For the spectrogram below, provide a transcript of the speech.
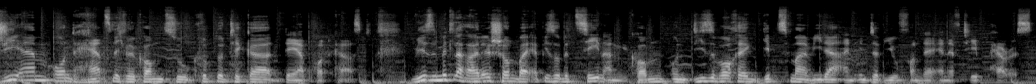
GM und herzlich willkommen zu Kryptoticker, der Podcast. Wir sind mittlerweile schon bei Episode 10 angekommen und diese Woche gibt's mal wieder ein Interview von der NFT Paris.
